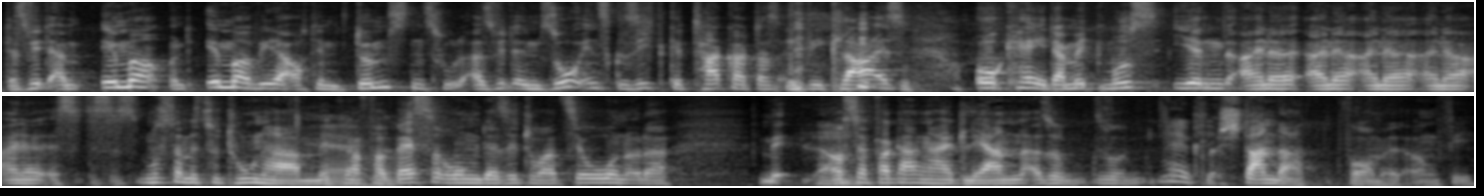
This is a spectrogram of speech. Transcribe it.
das wird einem immer und immer wieder auch dem dümmsten zu, also es wird einem so ins Gesicht getackert, dass irgendwie klar ist, okay, damit muss irgendeine, eine, eine, eine, eine, es, es, muss damit zu tun haben, mit einer Verbesserung der Situation oder aus der Vergangenheit lernen, also so Ja. Standardformel irgendwie.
